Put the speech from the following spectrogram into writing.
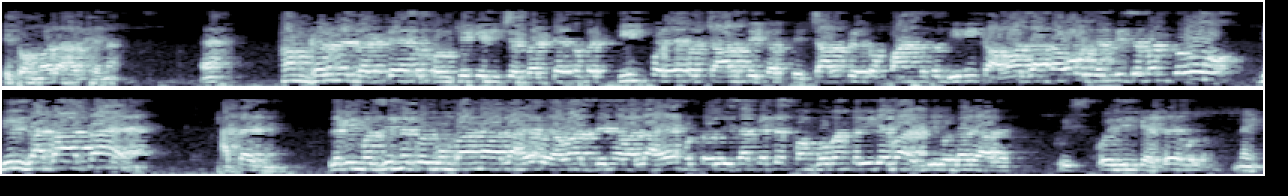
یہ تو ہمارا حق ہے نا؟ ہم گھر میں بیٹھتے ہیں تو پنکھے کے نیچے بیٹھتے ہیں تو بھائی تین پہ ہے تو چار پہ کرتے، چار پہ تو پانچ پہ تو بیوی کا آواز آتا ہو جلدی سے بند کرو، بل زیادہ آتا ہے۔ آتا ہے۔ نہیں لیکن مسجد میں کوئی گمپانے والا ہے، کوئی آواز دینے والا ہے، متولی صاحب کہتے ہیں، پنکھوں بند کری دے بھائی دل ادھر آ گئے۔ کوئی دن کہتے ہیں بولو، نہیں۔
